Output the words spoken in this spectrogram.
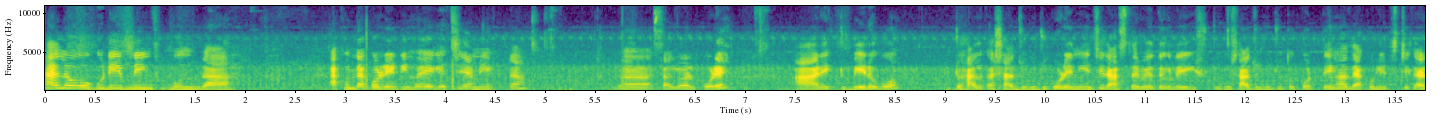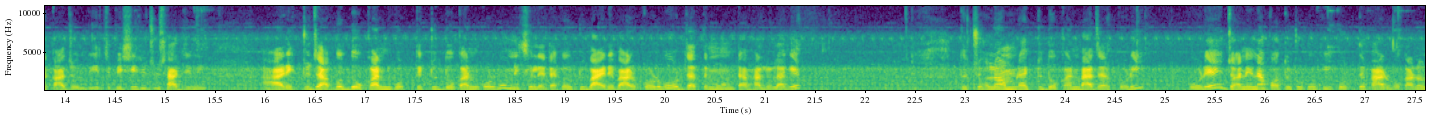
হ্যালো গুড ইভিনিং বন্ধুরা। এখন দেখো রেডি হয়ে গেছি আমি একটা সালোয়ার পরে, আর একটু বেরোবো। একটু হালকা সাজুগুজু করে নিয়েছি। রাস্তায় বেরোতে গেলে এইটুকু সাজুগুজু তো করতেই হয়। দেখো লিপস্টিক আর কাজল দিয়েছি, বেশি কিছু সাজিনি। আর একটু যাব দোকান করতে, একটু দোকান করব। আমি ছেলেটাকে একটু বাইরে বার করব, ওর যাতে মনটা ভালো লাগে। তো চলো, আমরা একটু দোকান বাজার করি। করে জানি না কতটুকু কি করতে পারব, কারণ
